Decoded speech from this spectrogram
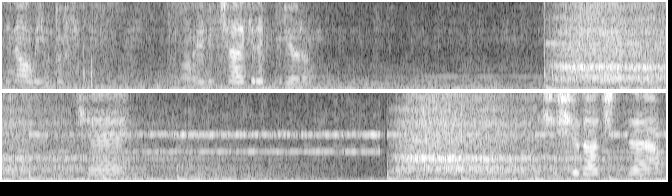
Seni alayım dur. Tamam evin içine hareket ettiriyorum. Işığı da açtım.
